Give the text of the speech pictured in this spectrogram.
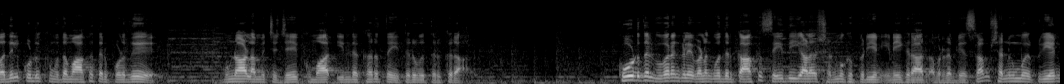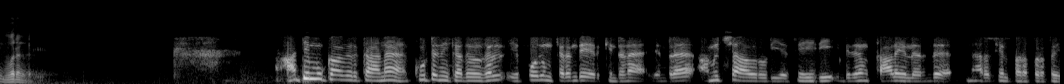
பதில் கொடுக்கும் விதமாக தற்பொழுது முன்னாள் அமைச்சர் ஜெயக்குமார் இந்த கருத்தை தெரிவித்திருக்கிறார். கூடுதல் விவரங்களை வழங்குவதற்காக செய்தியாளர் சண்முக பிரியன் இணைகிறார். அவரிடம் பேசலாம். சண்முக பிரியன் விவரங்கள். அதிமுகவிற்கான கூட்டணி கதவுகள் எப்போதும் திறந்தே இருக்கின்றன என்ற அமித்ஷா அவருடைய செய்தி இந்த தினம் காலையிலிருந்து அரசியல் பரபரப்பை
